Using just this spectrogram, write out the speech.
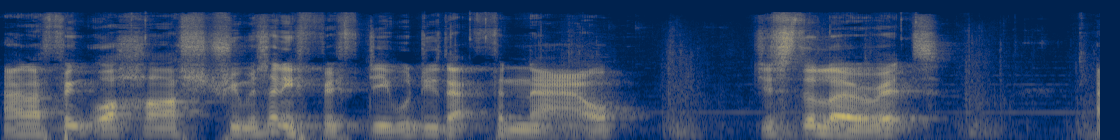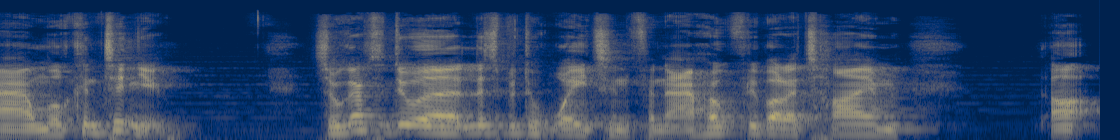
And I think we'll harsh trim. It's only 50. We'll do that for now. Just to lower it. And we'll continue. So we're going to have to do a little bit of waiting for now. Hopefully by the time our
